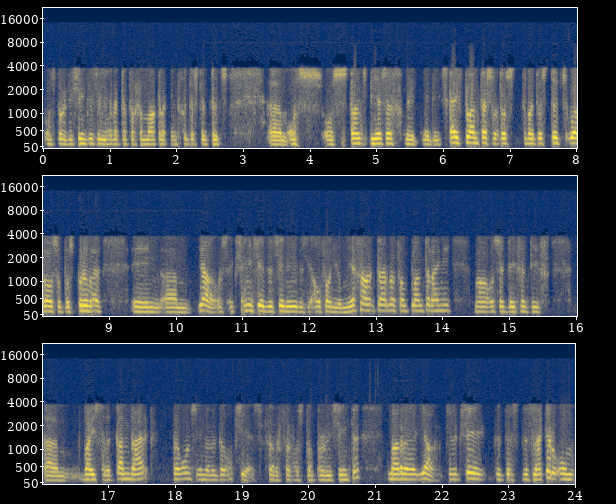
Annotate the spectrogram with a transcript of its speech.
ons produsente se lewe te vergemaklik en goeders te toets. Ehm um, ons ons tans besig met met die skuifplanters wat ons wat ons toets oral op ons proewe en ehm um, ja, ons ek sê nie vir dit sê dis die alfa en die omega in terme van plantery nie, maar ons het definitief ehm um, wys dat dit kan werk vir ons en dat dit 'n opsie is vir vir ons produsente. Maar uh, ja, soos ek sê, dit is dis lekker om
